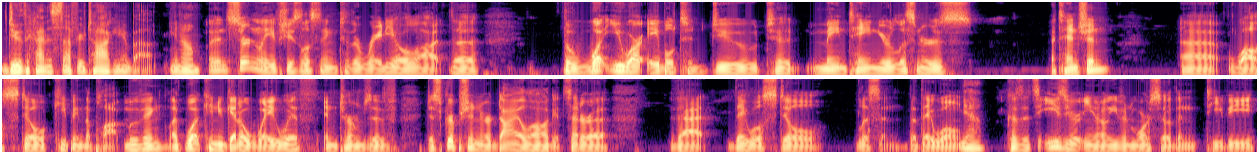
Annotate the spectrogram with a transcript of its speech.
do the kind of stuff you're talking about you know? And certainly if she's listening to the radio a lot the the what you are able to do to maintain your listeners attention uh, while still keeping the plot moving like what can you get away with in terms of description or dialogue etc that they will still listen that they won't yeah because it's easier, you know, even more so than TV.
